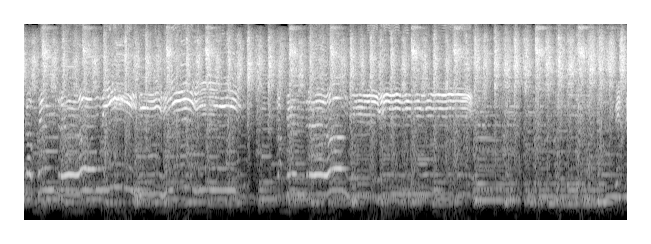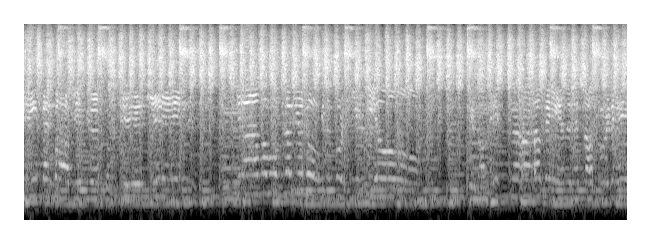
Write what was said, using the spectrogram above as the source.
plass 109. Plass 109. Vi trenger verbale bjørn som styrker. Om oss av biologene forskning i år. Humanistene har allerede tatt for lenge.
